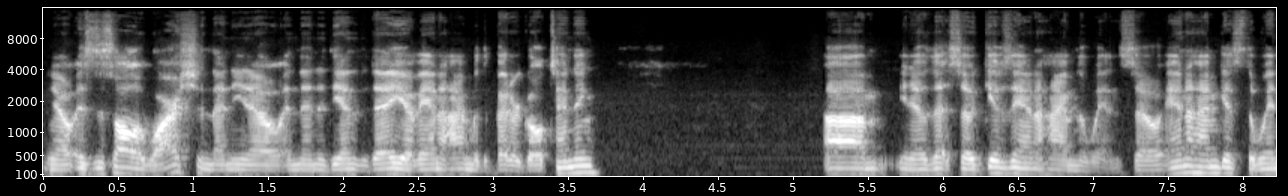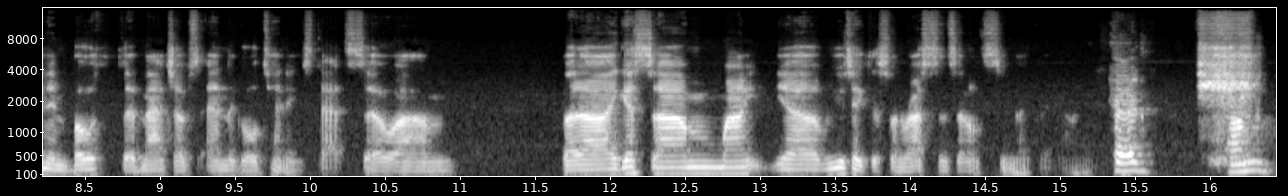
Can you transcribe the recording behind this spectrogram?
you know, is this all a wash? And then, you know, and then at the end of the day, you have Anaheim with a better goaltending. Um, you know that so it gives Anaheim the win. So Anaheim gets the win in both the matchups and the goaltending stats. So, um, but uh, I guess um, why, yeah, you take this one, Russ, since I don't see Mike right now. Okay. I'm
